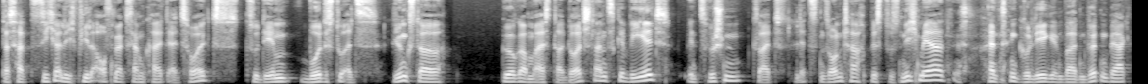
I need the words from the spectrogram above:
Das hat sicherlich viel Aufmerksamkeit erzeugt. Zudem wurdest du als jüngster Bürgermeister Deutschlands gewählt. Inzwischen, seit letzten Sonntag, bist du es nicht mehr. Hat ein Kollege in Baden-Württemberg,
